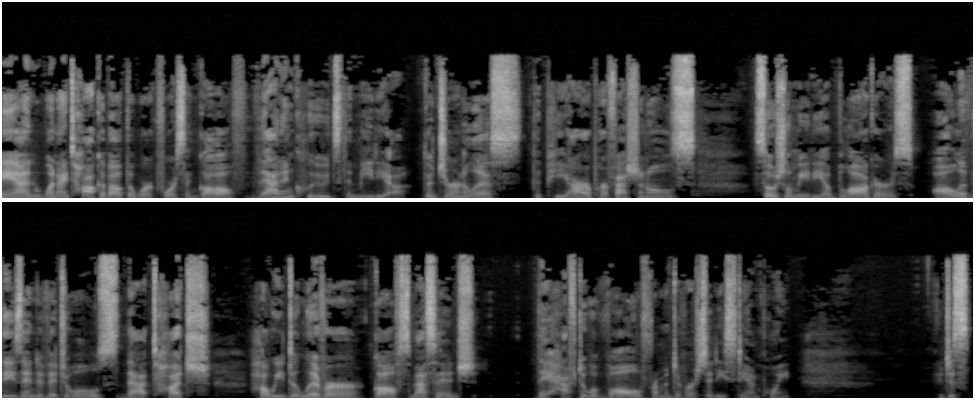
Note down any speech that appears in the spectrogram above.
And when I talk about the workforce in golf, that includes the media, the journalists, the PR professionals, social media bloggers, all of these individuals that touch how we deliver golf's message, they have to evolve from a diversity standpoint. I just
